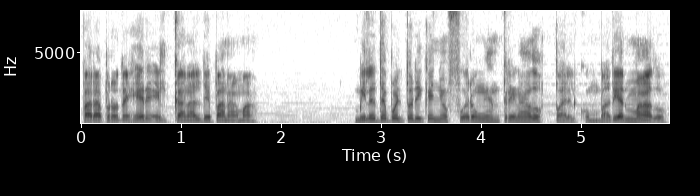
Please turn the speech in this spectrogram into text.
para proteger el Canal de Panamá, Miles de puertorriqueños fueron entrenados para el combate armado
